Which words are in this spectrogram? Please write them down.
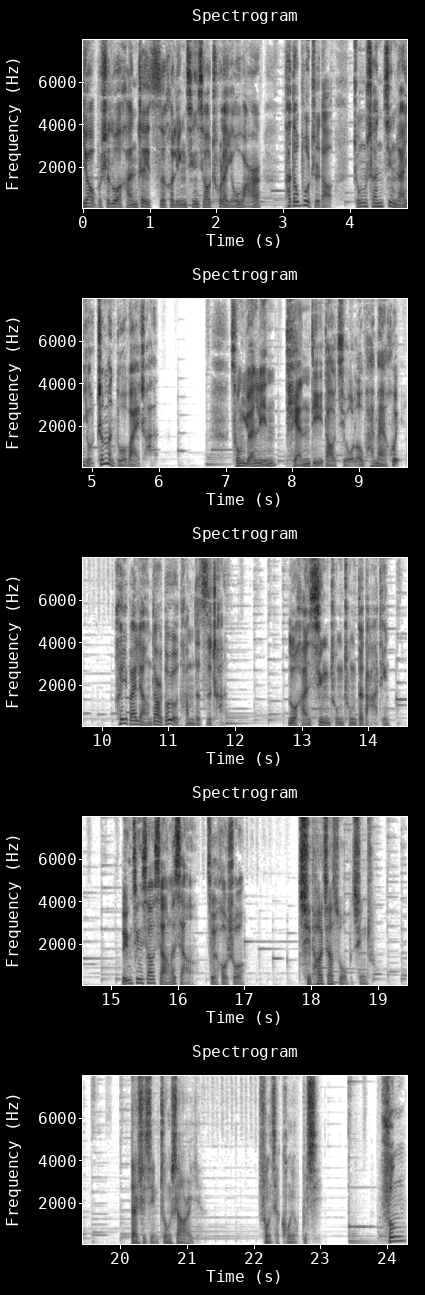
要不是洛寒这次和林青霄出来游玩，他都不知道中山竟然有这么多外产。从园林、田地到酒楼拍卖会，黑白两道都有他们的资产。洛寒兴冲冲地打听，林青霄想了想，最后说：“其他家族我不清楚，但是仅中山而言，凤家空有不及。”风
